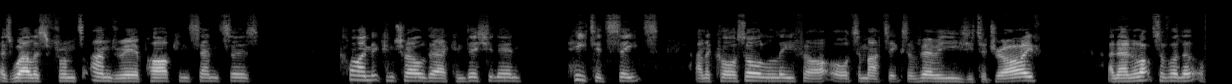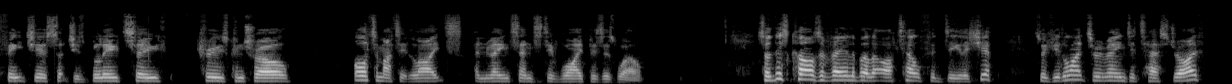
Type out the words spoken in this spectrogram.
as well as front and rear parking sensors climate controlled air conditioning, heated seats, and of course, all the Leaf are automatics are very easy to drive. And then lots of other little features such as Bluetooth, cruise control, automatic lights, and rain sensitive wipers as well. So, this car is available at our Telford dealership. So, if you'd like to arrange a test drive,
